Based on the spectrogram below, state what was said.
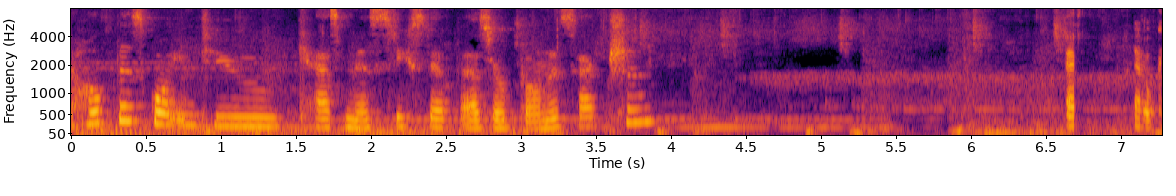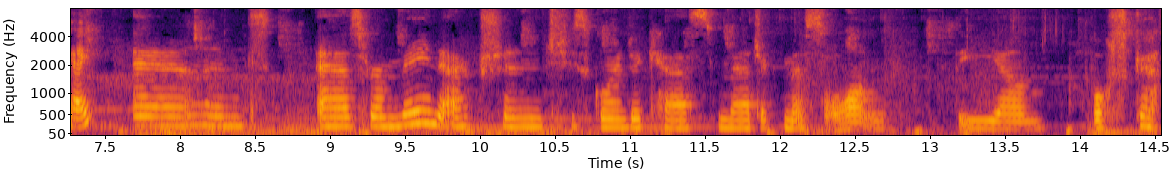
Hope is going to cast Misty Step as her bonus action, Okay. and as her main action, she's going to cast Magic Missile on the um, Bolshka.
